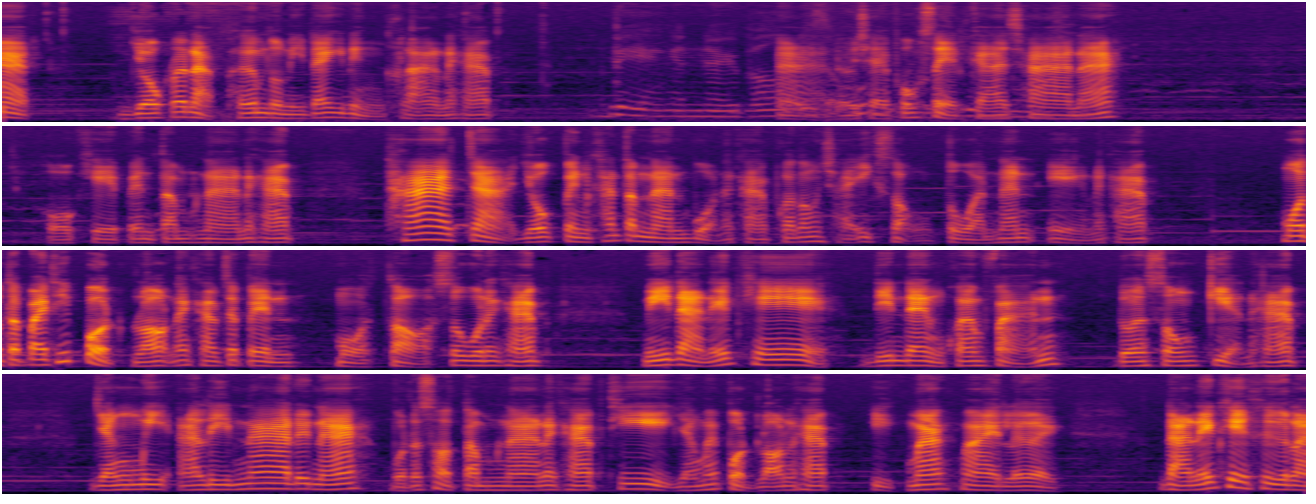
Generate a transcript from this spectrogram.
ารถ ยกระดับเพิ่มตรงนี้ได้อีกหนึ่งครั้งนะครับ Being a noble อ่า is โดย all ใช้พวกเศษ worth กา being ชา at นะ โอเคเป็นตำนานนะครับ ถ้าจะยกเป็นขั้นตำนานบวกนะครับ ก็ต้องใช้อีก 2 ตัวนั่นเองนะครับโหมดต่อไปที่ปลดล็อกนะครับ จะเป็นโหมดต่อสู้นะครับ มีด่าน FK ดินแดนของความฝันดวลทรงเกียรตินะครับ ยังมีอารีนาด้วยนะ บททดสอบตำนานนะครับ ที่ยังไม่ปลดล็อกนะครับ อีกมากมายเลย ด่าน FK คืออะไร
